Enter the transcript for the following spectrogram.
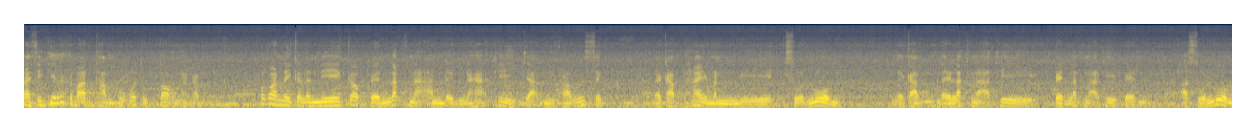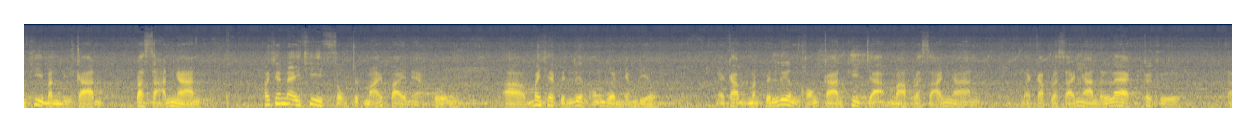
ต่สิ่งที่รัฐบาลทำผมว่าถูกต้องนะครับ เพราะว่าในกรณีก็เป็นลักษณะอันหนึ่งนะฮะที่จะมีความรู้สึกนะครับให้มันมีส่วนร่วม นะครับในลักษณะที่เป็นลักษณะที่เป็นส่วนร่วมที่มันมีการประสานงาน เพราะฉะนั้นไอ้ที่ส่งจดหมายไปเนี่ยคงไม่ใช่เป็นเรื่องของเงินอย่างเดียวนะครับมันเป็นเรื่องของการที่จะมาประสานงานนะครับประสานงานอันแรกก็คืออ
